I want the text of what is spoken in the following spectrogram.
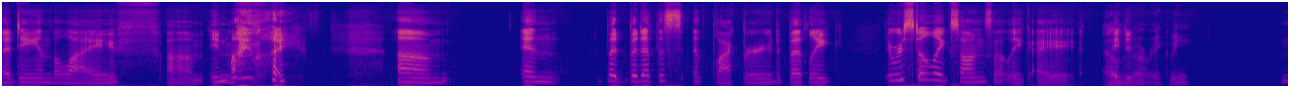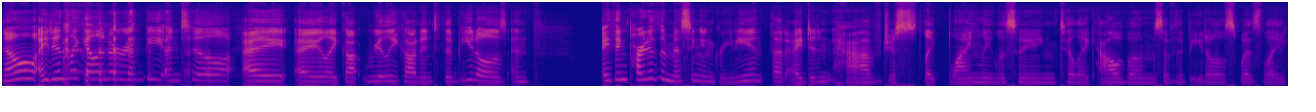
a day in the life um in my life um and but but at this at blackbird but like there were still like songs that like i I did- Eleanor Rigby. no i didn't like eleanor rigby until i i like got really got into the beatles and i think part of the missing ingredient that i didn't have just like blindly listening to like albums of the beatles was like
